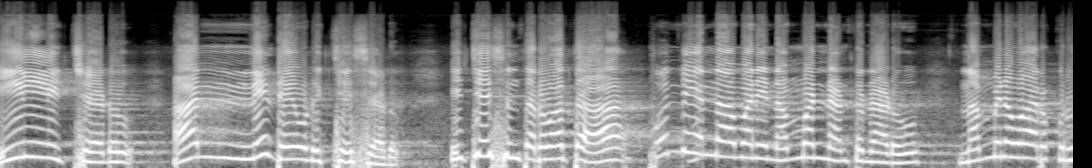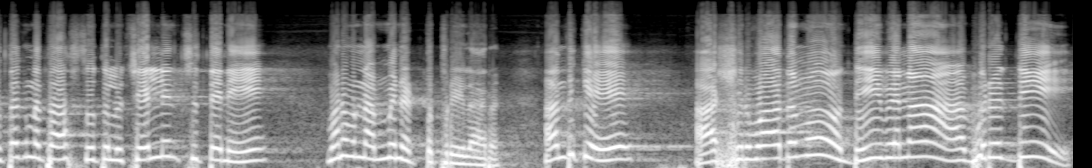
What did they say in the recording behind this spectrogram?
ఇల్లు ఇచ్చాడు. అన్నీ దేవుడు ఇచ్చేశాడు. ఇచ్చేసిన తర్వాత పొంది ఉన్నామని నమ్మండి అంటున్నాడు. నమ్మిన వారు కృతజ్ఞతాస్థుతులు చెల్లించితేనే మనం నమ్మినట్టు ప్రియులారు. అందుకే ఆశీర్వాదము దీవెన అభివృద్ధి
